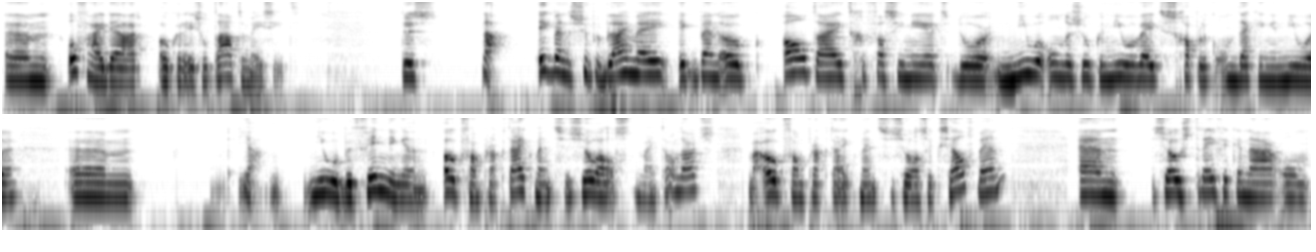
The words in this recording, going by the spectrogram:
um, of hij daar ook resultaten mee ziet. Dus nou, ik ben er super blij mee. Ik ben ook altijd gefascineerd door nieuwe onderzoeken, nieuwe wetenschappelijke ontdekkingen, nieuwe, um, ja, nieuwe bevindingen. Ook van praktijkmensen zoals mijn tandarts, maar ook van praktijkmensen zoals ik zelf ben. En zo streef ik ernaar om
